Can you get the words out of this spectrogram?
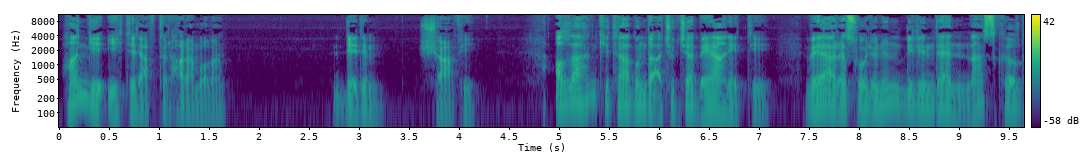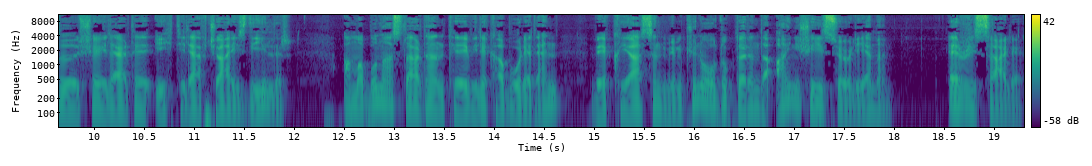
hangi ihtilaftır haram olan? Dedim, Şafi. Allah'ın kitabında açıkça beyan ettiği veya Resulünün dilinden nas kıldığı şeylerde ihtilaf caiz değildir. Ama bu naslardan tevili kabul eden ve kıyasın mümkün olduklarında aynı şeyi söyleyemem. Er-Risale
